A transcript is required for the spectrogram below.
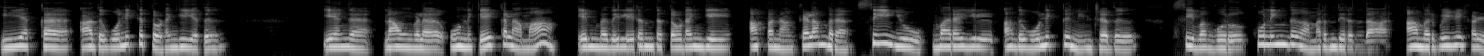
இயக்க அது ஒலிக்க தொடங்கியது. ஏங்க நான் உங்களை ஒன்று கேட்கலாமா? என்பதிலிருந்து தொடங்கி அப்ப நான் கிளம்புறேன் சி யூ வரையில் அது ஒலித்து நின்றது சிவகுரு குனிந்து அமர்ந்திருந்தார். அவர் விழிகள்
